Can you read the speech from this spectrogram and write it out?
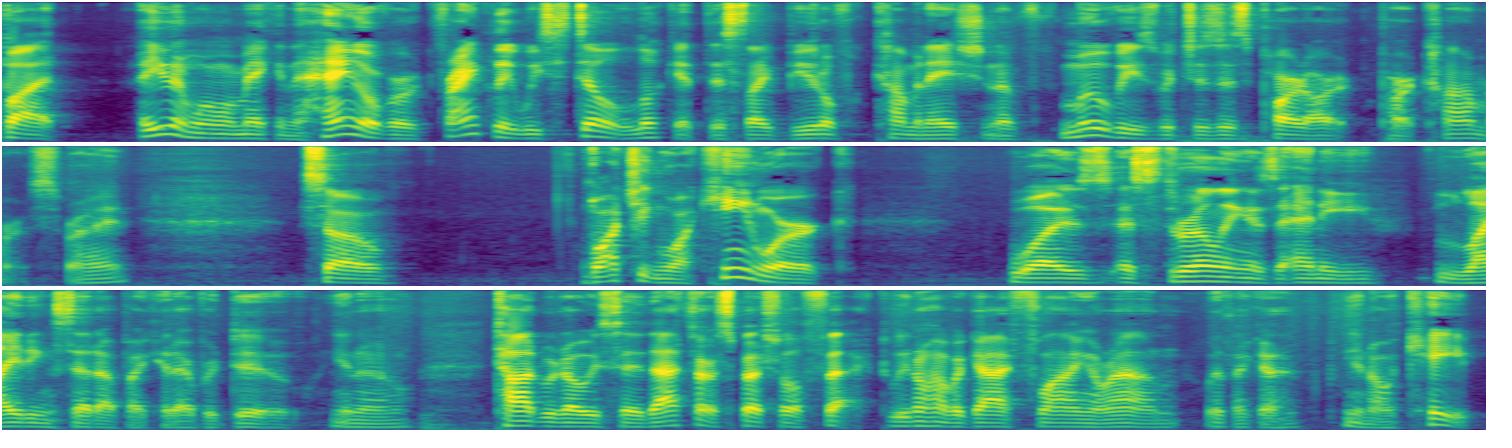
But even when we're making The Hangover, frankly, we still look at this like beautiful combination of movies, which is it's part art, part commerce, right? So watching Joaquin work was as thrilling as any lighting setup I could ever do, you know. Todd would always say, that's our special effect. We don't have a guy flying around with like a, you know, a cape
